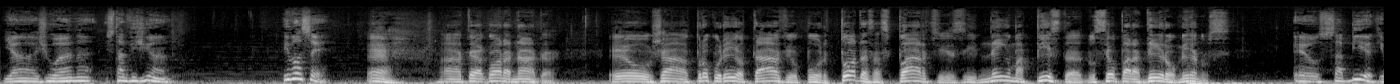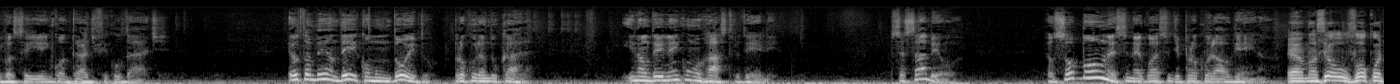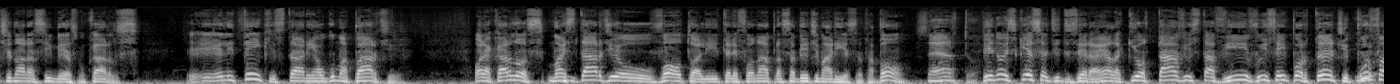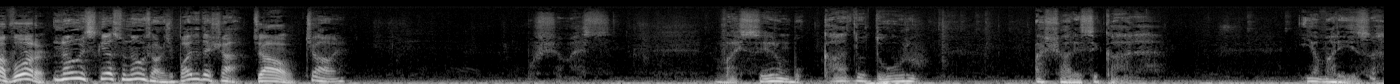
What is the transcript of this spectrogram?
e a Joana está vigiando. E você? É, até agora nada. Eu já procurei Otávio por todas as partes e nenhuma pista do seu paradeiro, ao menos. Eu sabia que você ia encontrar dificuldade. Eu também andei como um doido procurando o cara. E não dei nem com o rastro dele. Você sabe, eu. Eu sou bom nesse negócio de procurar alguém, não? É, mas eu vou continuar assim mesmo, Carlos. Ele tem que estar em alguma parte. Olha, Carlos, mais tarde eu volto ali telefonar para saber de Marisa, tá bom? Certo. E não esqueça de dizer a ela que Otávio está vivo, isso é importante, por Eu- favor. Não esqueço, não, Jorge. Pode deixar. Tchau. Tchau, hein? Puxa, mas. Vai ser um bocado duro achar esse cara. E a Marisa?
